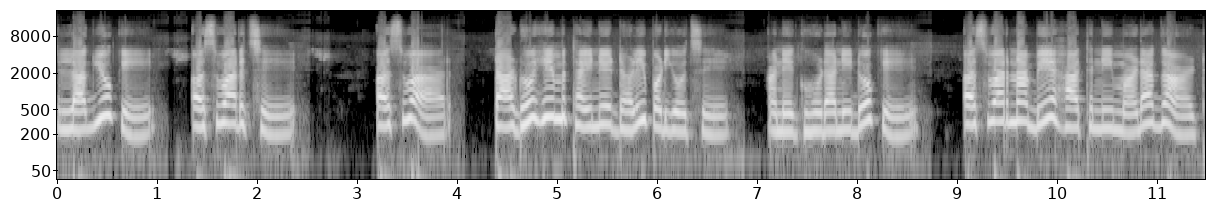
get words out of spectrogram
લાગ્યું કે અસવાર છે. અસવાર ટાઢો હિમ થઈને ઢળી પડ્યો છે અને ઘોડાની ડોકે અસવારના બે હાથની માડા ગાંઠ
